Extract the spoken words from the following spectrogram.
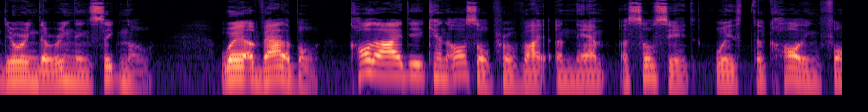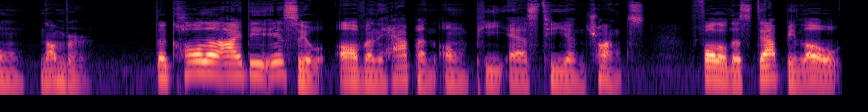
during the ringing signal. Where available, caller ID can also provide a name associated with the calling phone number. The caller ID issue often happen on PSTN trunks. Follow the step below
